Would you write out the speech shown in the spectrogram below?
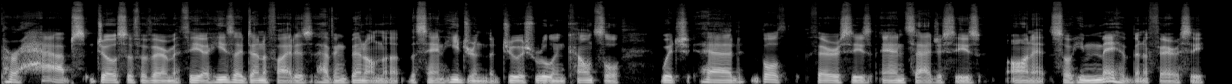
perhaps Joseph of Arimathea, he's identified as having been on the, the Sanhedrin, the Jewish ruling council, which had both Pharisees and Sadducees on it. So he may have been a Pharisee.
